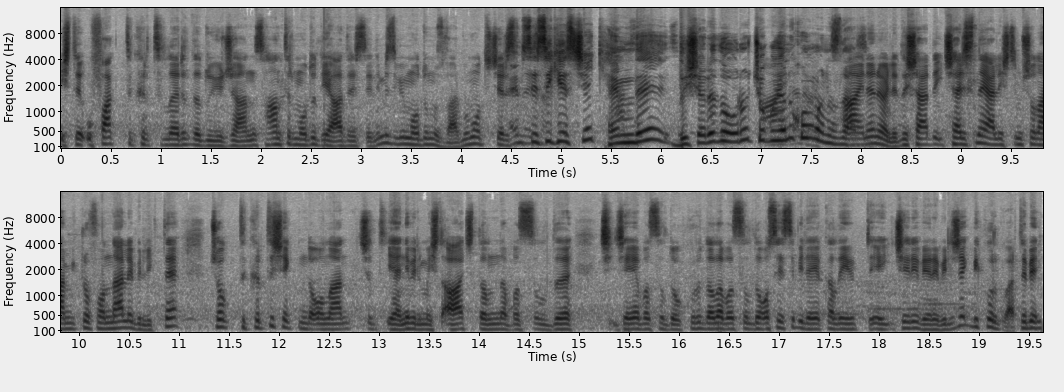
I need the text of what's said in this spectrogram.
işte ufak tıkırtıları da duyacağınız Hunter modu diye adreslediğimiz bir modumuz var. Bu mod içerisinde Hem sesi kesecek hem de dışarı doğru çok uyanık Aynen öyle. olmanız lazım. Aynen öyle. Dışarıda içerisine yerleştirilmiş olan mikrofonlarla birlikte çok tıkırtı şeklinde olan çıt, yani ne bileyim işte ağaç dalına basıldı, şeye basıldı, o kuru dala basıldı. O sesi bile yakalayıp içeri verebilecek bir kurgu var. Tabii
